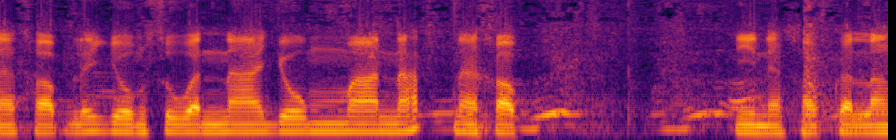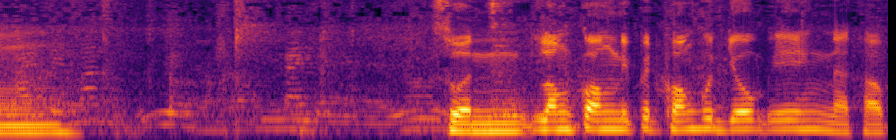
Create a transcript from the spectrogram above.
นะครับ และโยมสุวรรณาโยมมานัทนะครับ นี่นะครับกำลัง ส่วนลองกองนี่เป็นของคุณโยมเองนะครับ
